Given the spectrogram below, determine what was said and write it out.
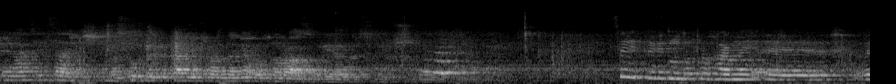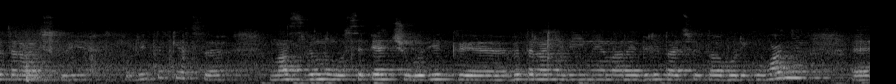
13 за. Рішення. Наступне питання про надання одноразової адресної. Це відповідно до програми е, ветеранської політики. Це у нас звернулося 5 чоловік е, ветеранів війни на реабілітацію та або лікування, е,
